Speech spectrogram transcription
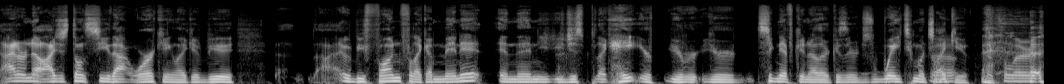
I don't know. I just don't see that working. Like it'd be, it would be fun for like a minute, and then you, you just like hate your your your significant other because they're just way too much uh, like you. That's hilarious.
